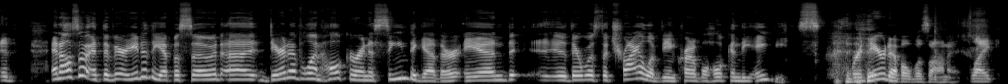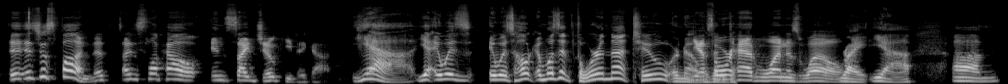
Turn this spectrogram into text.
it, and also at the very end of the episode, uh, Daredevil and Hulk are in a scene together, and uh, there was the trial of the Incredible Hulk in the '80s, where Daredevil was on it. Like, it, it's just fun. It's, I just love how inside jokey they got. Yeah, yeah. It was it was Hulk, and wasn't Thor in that too, or no? Yeah, Thor had one as well. Right. Yeah. Um,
